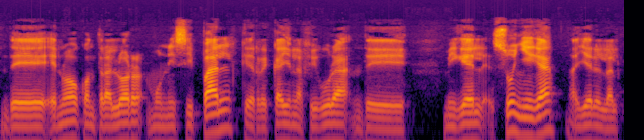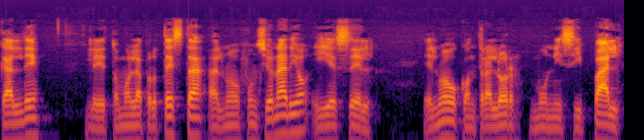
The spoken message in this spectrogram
del el nuevo Contralor Municipal que recae en la figura de Miguel Zúñiga. Ayer el alcalde le tomó la protesta al nuevo funcionario y es el, el nuevo Contralor Municipal.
